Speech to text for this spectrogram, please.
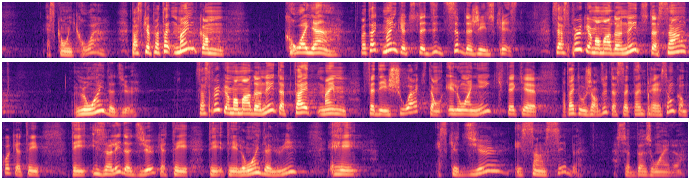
est-ce qu'on y croit? Parce que peut-être même comme croyant, peut-être même que tu te dis disciple de Jésus-Christ, ça se peut qu'à un moment donné, tu te sentes loin de Dieu. Ça se peut qu'à un moment donné, tu as peut-être même fait des choix qui t'ont éloigné, qui fait que peut-être aujourd'hui, tu as cette impression comme quoi que tu es, isolé de Dieu, que tu es, loin de lui. Et est-ce que Dieu est sensible ce besoin-là.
